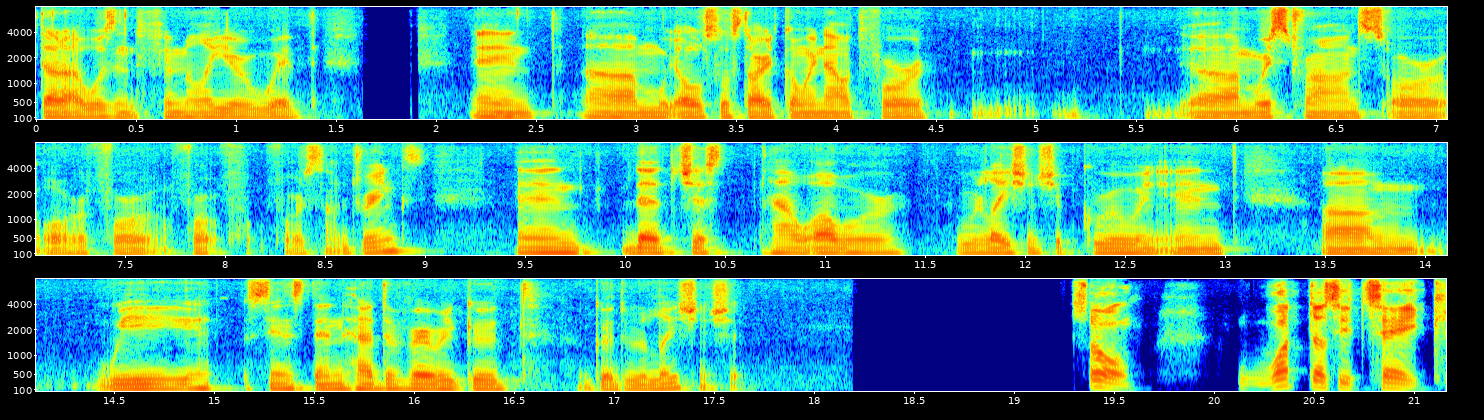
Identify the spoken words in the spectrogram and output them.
that I wasn't familiar with. And um, we also started going out for um, restaurants or or for, for for some drinks, and that's just how our relationship grew. And um, we since then had a very good good relationship. So, what does it take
